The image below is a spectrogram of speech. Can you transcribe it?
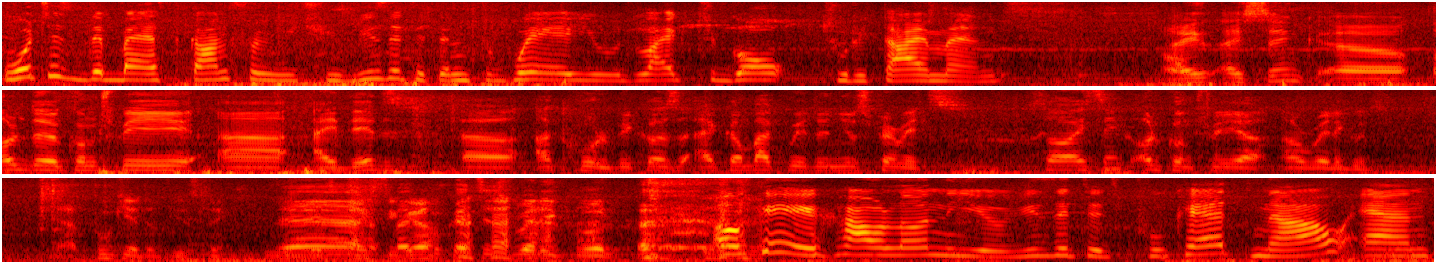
What is the best country which you visited and where you would like to go to retirement? I, I think uh, all the country uh, I did uh, are cool because I come back with a new spirit. So I think all country are, are really good. Yeah, Phuket, obviously. is the Yeah, place to but go. Phuket is really cool. okay, how long you visited Phuket now and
